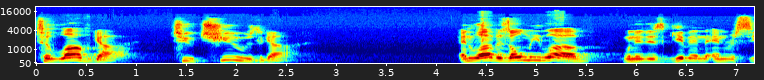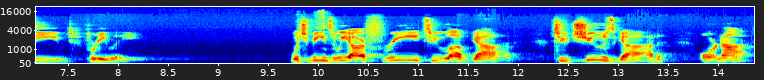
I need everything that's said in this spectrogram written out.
to love God, to choose God. And love is only love when it is given and received freely. Which means we are free to love God, to choose God or not.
